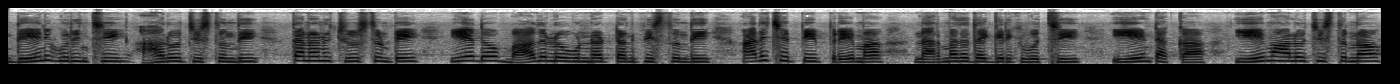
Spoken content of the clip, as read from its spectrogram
దేని గురించి ఆలోచిస్తుంది? తనను చూస్తుంటే ఏదో బాధలో ఉన్నట్టు అనిపిస్తుంది అని చెప్పి ప్రేమ నర్మద దగ్గరికి వచ్చి ఏంటక్క? ఏం ఆలోచిస్తున్నావు?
